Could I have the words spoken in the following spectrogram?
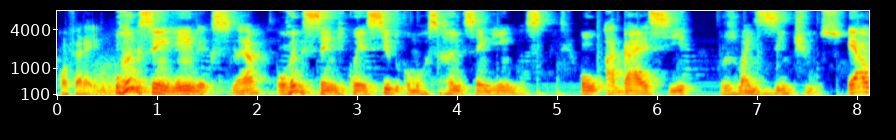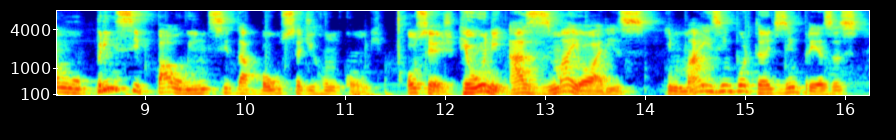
Confere aí. O Hang Seng Index, né? O Hang Seng, conhecido como Hang Seng Index ou HSI para os mais íntimos, é o principal índice da bolsa de Hong Kong. Ou seja, reúne as maiores e mais importantes empresas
